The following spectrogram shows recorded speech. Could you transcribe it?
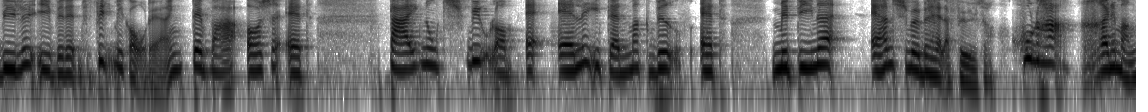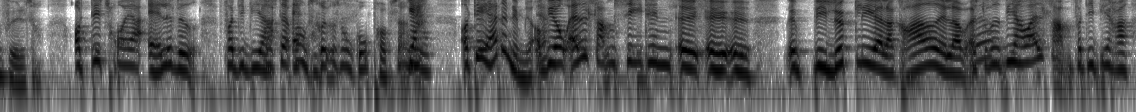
vilde i ved den film i går der, ikke? det var også, at der er ikke nogen tvivl om, at alle i Danmark ved, at Medina er en svømmehal af følelser. Hun har rigtig mange følelser. Og det tror jeg, alle ved. Fordi vi har, Også derfor, hun skriver sådan nogle gode popsange. Ja, og det er det nemlig. Og ja. vi har jo alle sammen set hende øh, øh, øh, øh, blive lykkelig eller græde. Eller, altså, ja. du ved, vi har jo alle sammen, fordi vi har,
